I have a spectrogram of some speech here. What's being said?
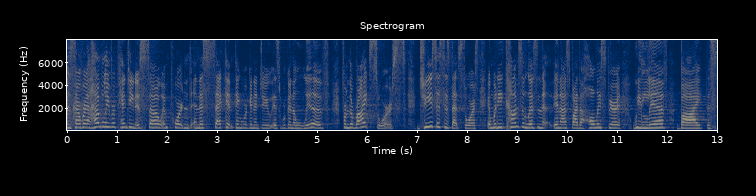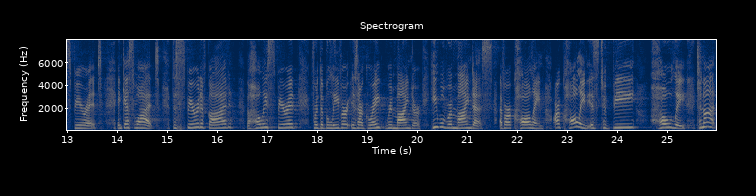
And so, humbly repenting is so important. And the second thing we're going to do is we're going to live from the right source. Jesus is that source. And when He comes and lives in, the, in, us by the Holy Spirit, we live by the Spirit. And guess what? The Spirit of God, the Holy Spirit for the believer, is our great reminder. He will remind us of our calling. Our calling is to be holy, to not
